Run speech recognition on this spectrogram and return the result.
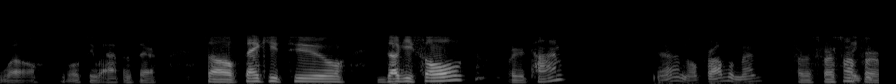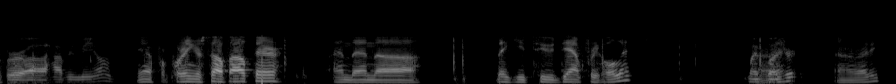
well, we'll see what happens there. So thank you to Dougie Souls for your time Yeah, no problem, man. for this first one Thank for you for uh, having me on. yeah for putting yourself out there, and then uh, thank you to Dan Frijoles. My All right. pleasure. Alrighty.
